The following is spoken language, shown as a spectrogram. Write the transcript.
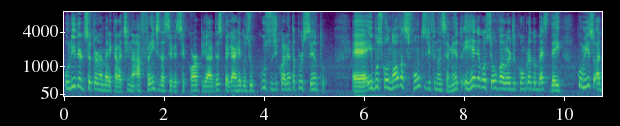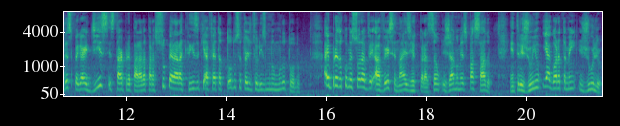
O líder do setor na América Latina, à frente da CVC Corp, a Despegar reduziu custos de 40% é, e buscou novas fontes de financiamento e renegociou o valor de compra do Best Day. Com isso, a Despegar diz estar preparada para superar a crise que afeta todo o setor de turismo no mundo todo. A empresa começou a ver, a ver sinais de recuperação já no mês passado, entre junho e agora também julho.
